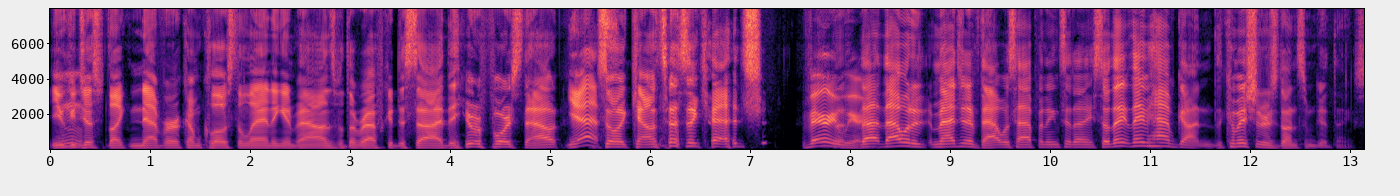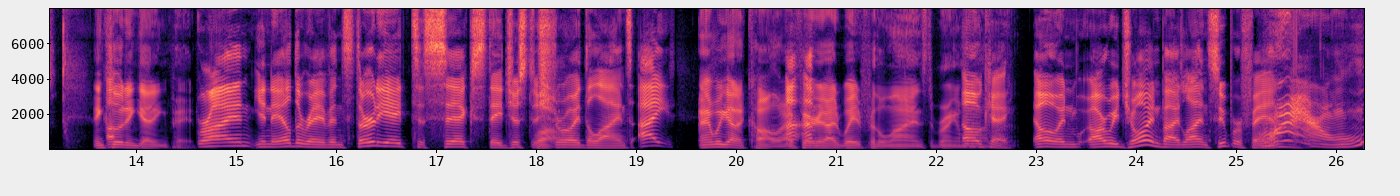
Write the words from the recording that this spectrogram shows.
You could Mm. just like never come close to landing in bounds, but the ref could decide that you were forced out. Yes. So it counts as a catch. Very weird. That that would imagine if that was happening today. So they they have gotten the commissioner's done some good things, including uh, getting paid. Ryan, you nailed the Ravens, thirty-eight to six. They just Wow. destroyed the Lions. I And we got a caller. I uh, I- I'm- figured i would wait for the Lions to bring him. on, okay. Oh, and are we joined by Lion super fan? but-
